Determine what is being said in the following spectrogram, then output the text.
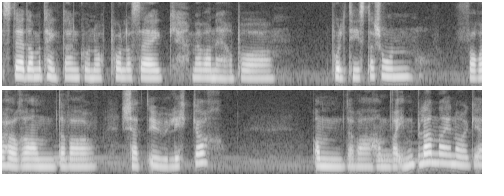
steder vi tenkte han kunne oppholde seg. Vi var nede på politistasjonen for å høre om det var skjedd ulykker. Om var, han var innblanda i noe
